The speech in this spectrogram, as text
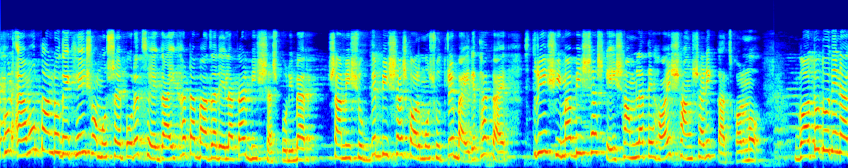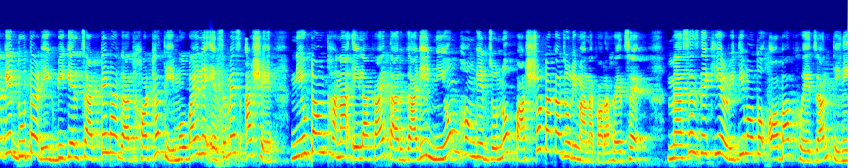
এখন এমন কাণ্ড দেখেই সমস্যায় পড়েছে গাইঘাটা বাজার এলাকার বিশ্বাস পরিবার। স্বামী সুখদেব বিশ্বাস কর্মসূত্রে বাইরে থাকায় স্ত্রী সীমা বিশ্বাসকেই সামলাতে হয় সাংসারিক কাজকর্ম। গত দুদিন আগে দু তারিখ বিকেল চারটে নাগাদ হঠাৎই মোবাইলে এসএমএস আসে। নিউটাউন থানা এলাকায় তার গাড়ির নিয়ম ভঙ্গের জন্য পাঁচশো টাকা জরিমানা করা হয়েছে। মেসেজ দেখিয়ে রীতিমতো অবাক হয়ে যান তিনি।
